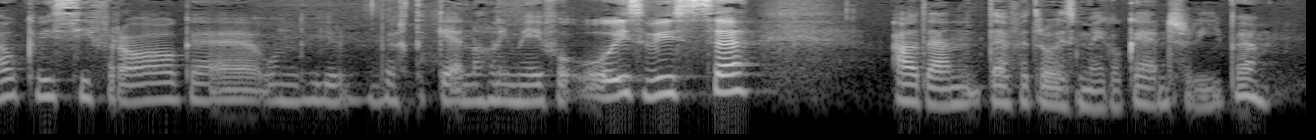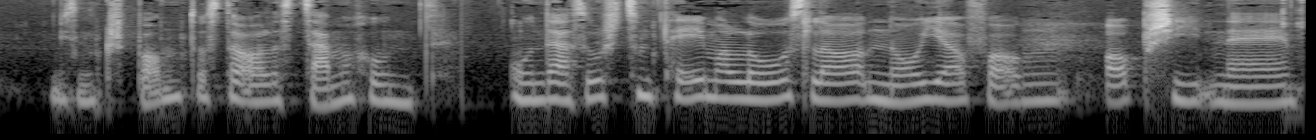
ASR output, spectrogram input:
auch gewisse Fragen und wir möchten gerne noch ein bisschen mehr von uns wissen. Auch dann dürft ihr uns mega gerne schreiben. Wir sind gespannt, was da alles zusammenkommt. Und auch sonst zum Thema Loslassen, Neuanfang, Abschied nehmen.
